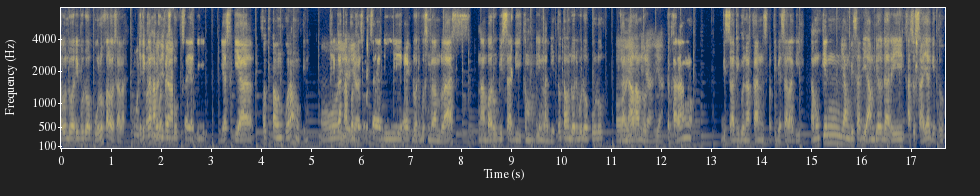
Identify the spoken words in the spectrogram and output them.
tahun 2020 kalau salah. Oh, jadi kan akun Facebook saya di ya sekian satu tahun kurang mungkin Oh jadi kan iya, akun iya. Facebook saya di hack 2019. Nah baru bisa dikembaliin lagi itu tahun 2020. Oh, Dan iya, alhamdulillah. iya, iya. Sekarang bisa digunakan seperti biasa lagi. Nah mungkin yang bisa diambil dari kasus saya gitu.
